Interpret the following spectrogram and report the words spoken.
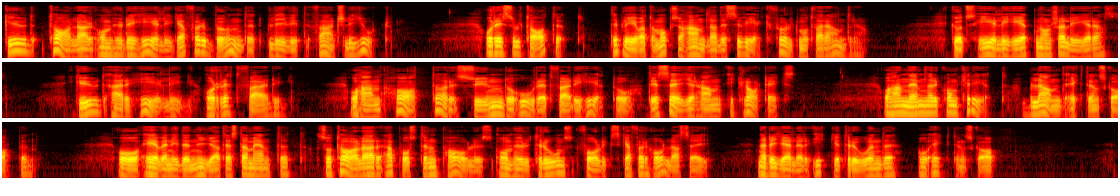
Gud talar om hur det heliga förbundet blivit världsliggjort. Och resultatet, det blev att de också handlade svekfullt mot varandra. Guds helighet nonchaleras. Gud är helig och rättfärdig och han hatar synd och orättfärdighet och det säger han i klartext. Och han nämner konkret blandäktenskapen. Och även i det nya testamentet så talar aposteln Paulus om hur trons folk ska förhålla sig när det gäller icke-troende och äktenskap.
